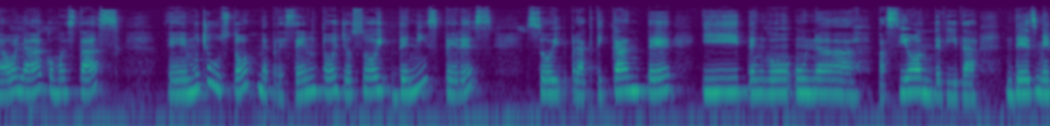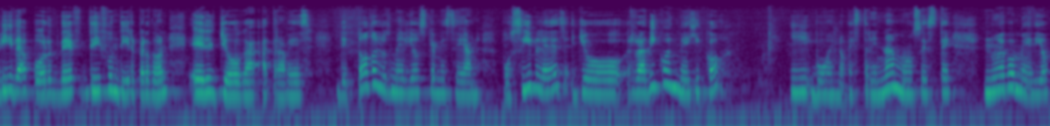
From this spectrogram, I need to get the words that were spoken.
Hola, hola, ¿cómo estás? Eh, mucho gusto, me presento, yo soy Denise Pérez, soy practicante y tengo una pasión de vida desmedida por difundir, perdón, el yoga a través de todos los medios que me sean posibles. Yo radico en México, y bueno, estrenamos este nuevo medio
